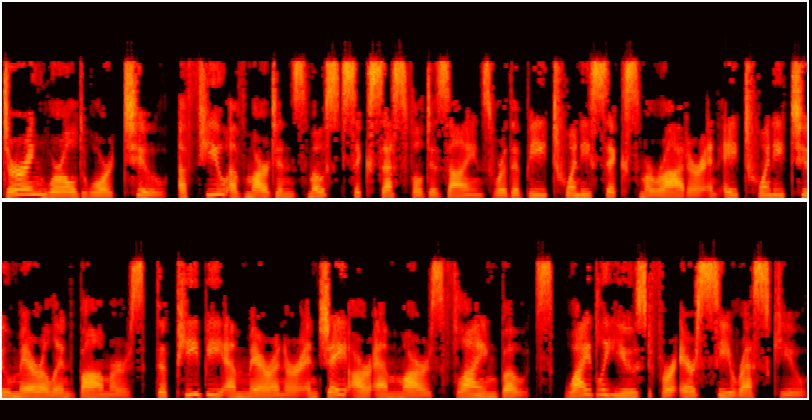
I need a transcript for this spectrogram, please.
During World War II, a few of Martin's most successful designs were the B-26 Marauder and A-22 Maryland bombers, the PBM Mariner and JRM Mars flying boats, widely used for air-sea rescue,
